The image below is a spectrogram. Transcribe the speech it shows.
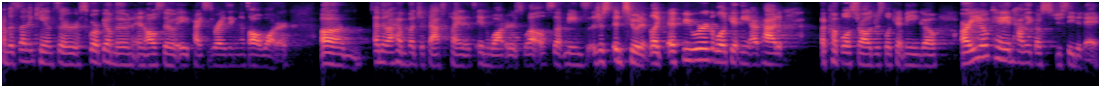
I'm a sun in Cancer, Scorpio moon, and also a Pisces rising. That's all water. Um, and then I have a bunch of fast planets in water as well. So that means just intuitive. Like if you were to look at me, I've had a couple astrologers look at me and go, "Are you okay? And how many ghosts did you see today?"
